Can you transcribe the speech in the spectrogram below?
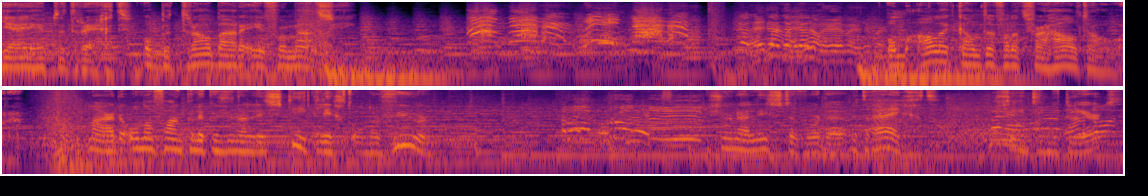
Jij hebt het recht op betrouwbare informatie. Om alle kanten van het verhaal te horen. Maar de onafhankelijke journalistiek ligt onder vuur. Journalisten worden bedreigd, geïntimideerd,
